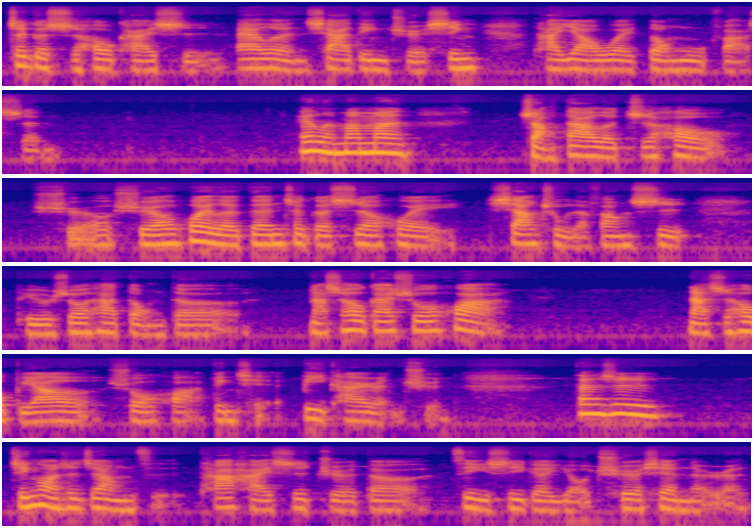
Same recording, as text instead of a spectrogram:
这个时候开始，Alan 下定决心，他要为动物发声。Alan 慢慢长大了之后，学学会了跟这个社会相处的方式，比如说他懂得。哪时候该说话，哪时候不要说话，并且避开人群。但是，尽管是这样子，他还是觉得自己是一个有缺陷的人，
